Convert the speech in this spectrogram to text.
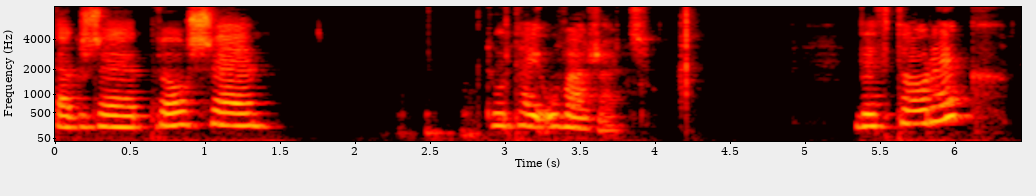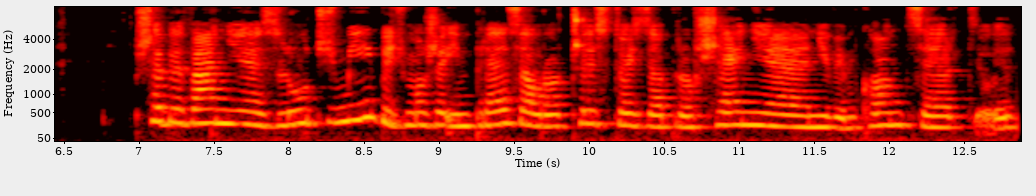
także proszę tutaj uważać. We wtorek przebywanie z ludźmi, być może impreza, uroczystość, zaproszenie, nie wiem, koncert, y,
